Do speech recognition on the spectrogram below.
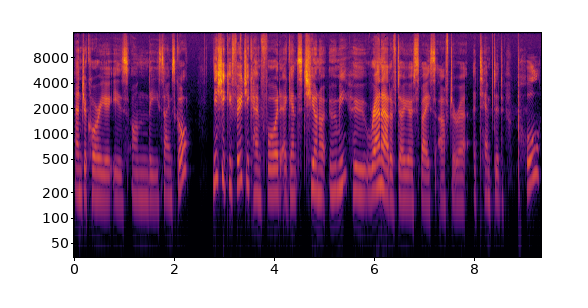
and Jokoryu is on the same score. Nishiki Fuji came forward against Chiyono Umi, who ran out of dohyo space after a attempted pull.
